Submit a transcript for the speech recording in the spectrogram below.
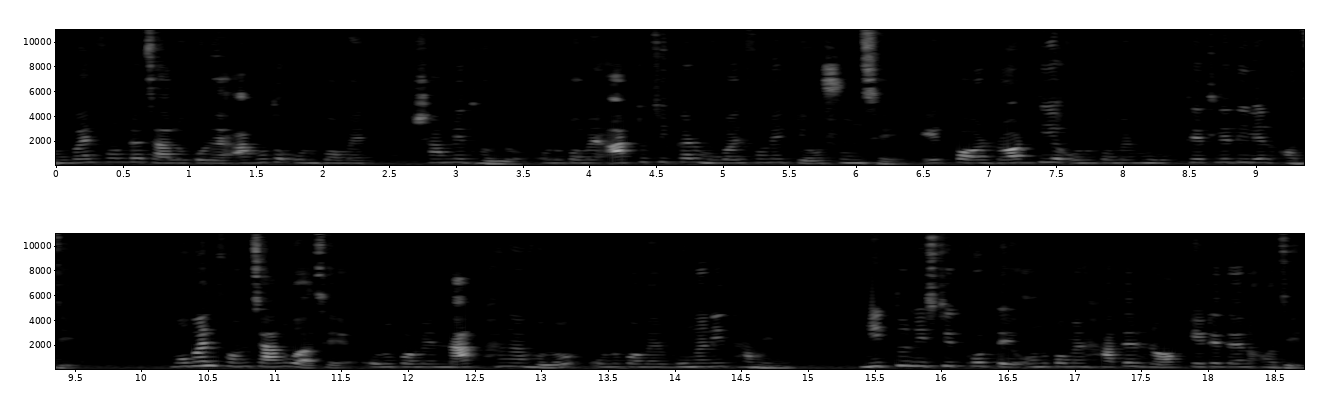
মোবাইল ফোনটা চালু করে আহত অনুপমের সামনে ধরল। অনুপমের আত্মচিৎকার মোবাইল ফোনে কেউ শুনছে। এরপর রড দিয়ে অনুপমের মুখ থেতলে দিলেন অজিত। মোবাইল ফোন চালু আছে। অনুপমের নাক ভাঙা হলো, অনুপমের গুঙানি থামেনি। মৃত্যু নিশ্চিত করতে অনুপমের হাতের রক কেটে দেন অজিত।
